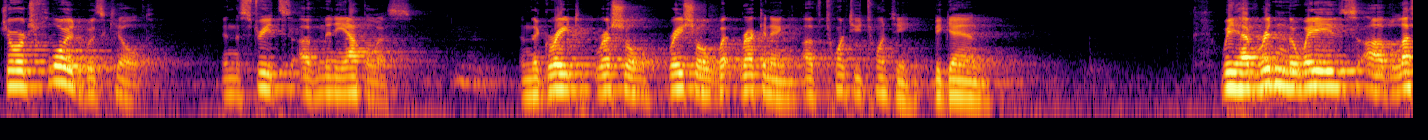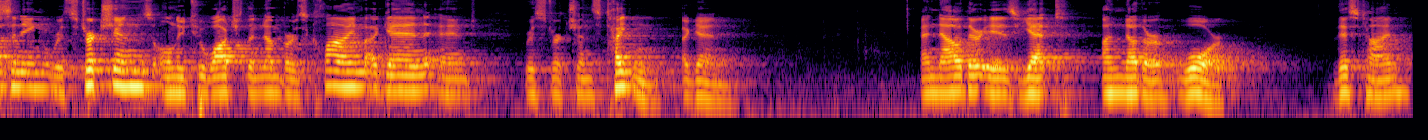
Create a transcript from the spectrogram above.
George Floyd was killed in the streets of Minneapolis, and the great racial, racial reckoning of 2020 began. We have ridden the waves of lessening restrictions only to watch the numbers climb again and restrictions tighten again. And now there is yet another war. This time,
